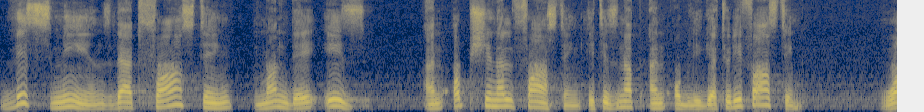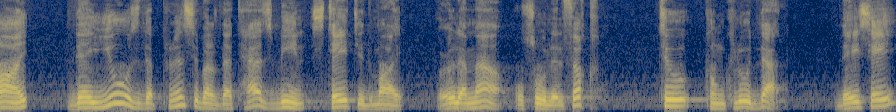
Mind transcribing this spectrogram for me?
this means that fasting Monday is an optional fasting. It is not an obligatory fasting. Why? They use the principle that has been stated by ulama usul al-fiqh to conclude that. They say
